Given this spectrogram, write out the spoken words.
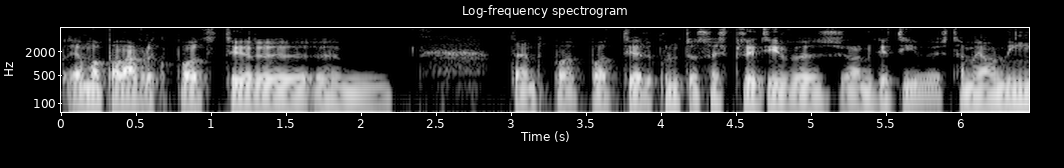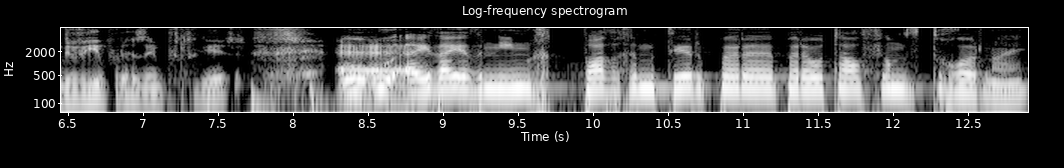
é uma palavra que pode ter... Eh, um, Portanto, pode, pode ter conotações positivas ou negativas, também ao ninho de víboras em português. O, uh, a ideia de ninho pode remeter para, para o tal filme de terror, não é?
